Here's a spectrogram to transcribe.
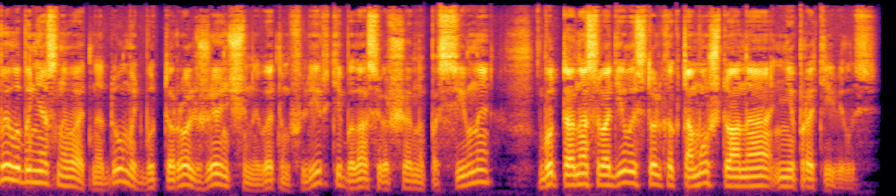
Было бы неосновательно думать, будто роль женщины в этом флирте была совершенно пассивная, будто она сводилась только к тому, что она не противилась.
